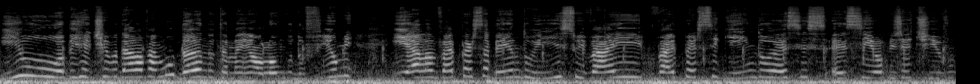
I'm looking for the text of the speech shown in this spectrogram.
E o objetivo dela vai mudando também ao longo do filme e ela vai percebendo isso e vai, vai perseguindo esses, esse objetivo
